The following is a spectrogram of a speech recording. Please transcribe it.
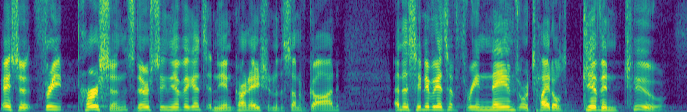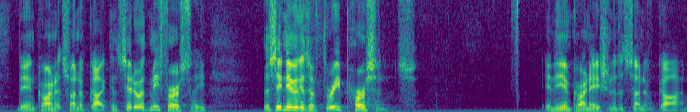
Okay, so three persons, their significance in the incarnation of the Son of God, and the significance of three names or titles given to the incarnate Son of God. Consider with me, firstly, the significance of three persons in the incarnation of the Son of God.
